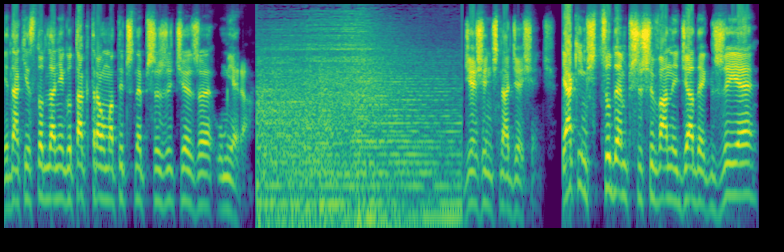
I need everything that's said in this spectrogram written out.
Jednak jest to dla niego tak traumatyczne przeżycie, że umiera. 10 na 10. Jakimś cudem przyszywany dziadek żyje,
